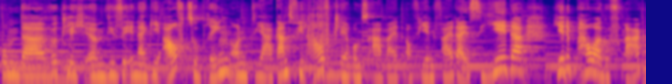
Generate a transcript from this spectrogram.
um da wirklich ähm, diese Energie aufzubringen und ja, ganz viel Aufklärungsarbeit auf jeden Fall. Da ist jeder, jede Power gefragt.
